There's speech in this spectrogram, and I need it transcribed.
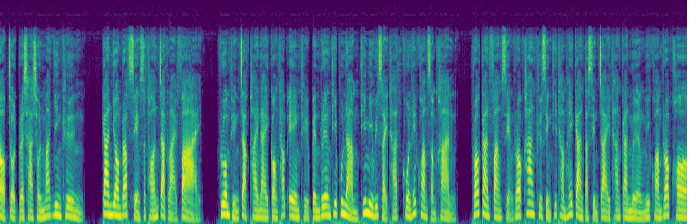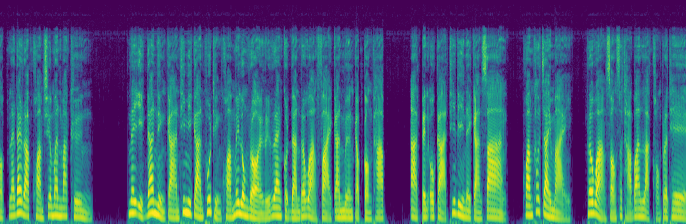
ตอบโจทย์ประชาชนมากยิ่งขึ้น การยอมรับเสียงสะท้อนจากหลายฝ่าย รวมถึงจากภายในกองทัพเองถือเป็นเรื่องที่ผู้นำที่มีวิสัยทัศน์ควรให้ความสำคัญ เพราะการฟังเสียงรอบข้างคือสิ่งที่ทำให้การตัดสินใจทางการเมืองมีความรอบคอบและได้รับความเชื่อมั่นมากขึ้น ในอีกด้านหนึ่งการที่มีการพูดถึงความไม่ลงรอย หรือแรงกดดันระหว่างฝ่ายการเมืองกับกองทัพ อาจเป็นโอกาสที่ดีในการสร้าง ความเข้าใจใหม่ ระหว่างสองสถาบันหลักของประเทศ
